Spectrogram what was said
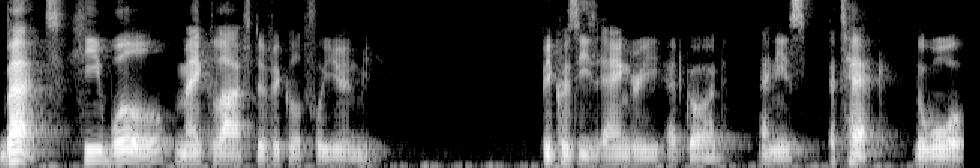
But he will make life difficult for you and me because he's angry at God and his attack, the war,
